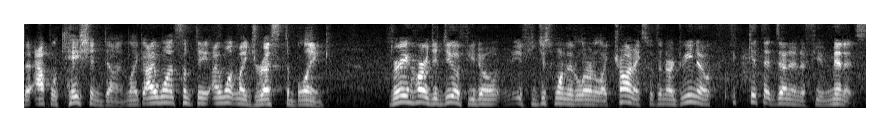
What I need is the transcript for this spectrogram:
the application done. Like I want something, I want my dress to blink. Very hard to do if you don't, if you just wanted to learn electronics. With an Arduino, you can get that done in a few minutes.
